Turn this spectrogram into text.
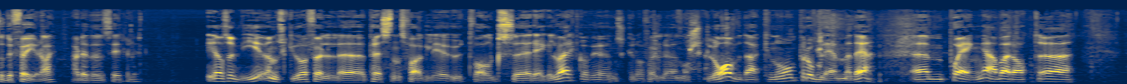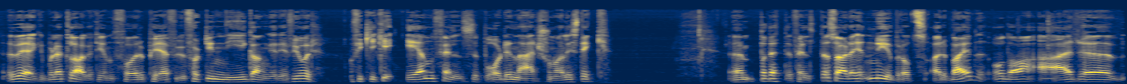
Så du føyer deg, er det det du sier, eller? Ja, altså, vi ønsker jo å følge pressens faglige utvalgsregelverk, og vi ønsker å følge norsk lov. Det er ikke noe problem med det. Poenget er bare at uh, VG ble klaget inn for PFU 49 ganger i fjor, og fikk ikke én fellelse på ordinær journalistikk. På dette feltet så er det nybrottsarbeid, og da er uh,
